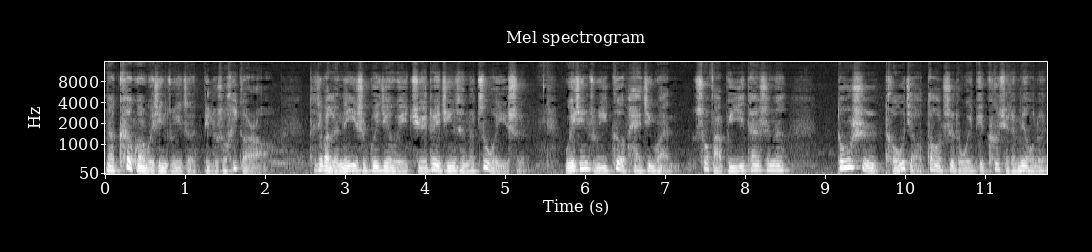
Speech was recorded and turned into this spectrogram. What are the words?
那客观唯心主义者，比如说黑格尔啊，他就把人的意识归结为绝对精神的自我意识。唯心主义各派尽管说法不一，但是呢，都是头脚倒置的违背科学的谬论。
